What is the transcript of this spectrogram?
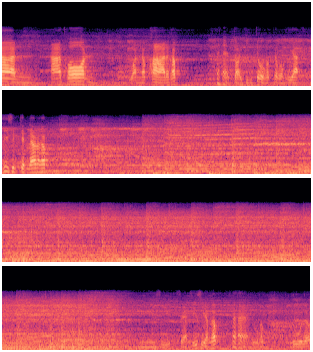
ด้านอาทรวันภานะครับจ่อยจิงโจ้ครับเจ้าของเอีย27 แล้วนะครับ แสงสีเสียงครับ ดูครับ ดูแล้ว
